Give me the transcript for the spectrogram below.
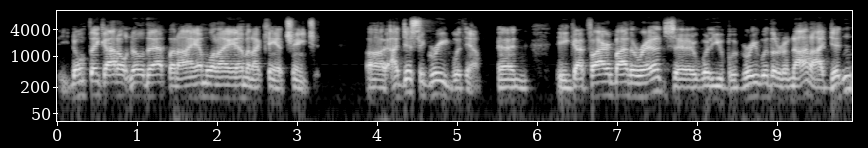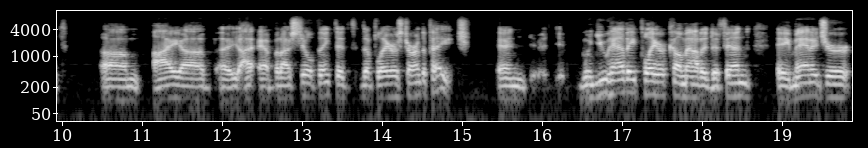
"You don't think I don't know that, but I am what I am, and I can't change it." Uh, I disagreed with him, and he got fired by the Reds. Uh, whether you agree with it or not, I didn't. Um, I, uh, I, I, but I still think that the players turned the page. And when you have a player come out and defend a manager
